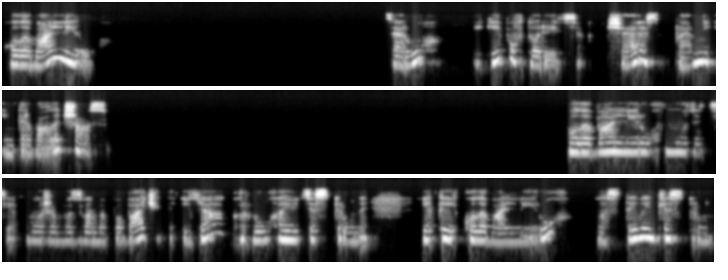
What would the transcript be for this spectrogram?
Коливальний рух це рух, який повторюється через певні інтервали часу. Коливальний рух музиці можемо з вами побачити, як рухаються струни, який коливальний рух властивий для струн.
